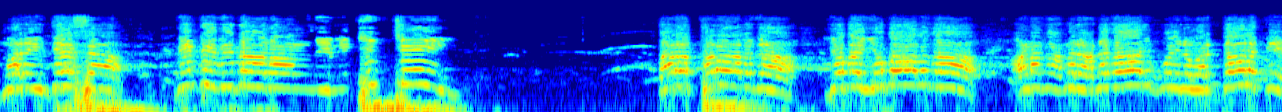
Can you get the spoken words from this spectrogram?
మరి దేశ విధి విధానాన్ని లిఖించి తరతరాలుగా యుగ యుగాలుగా అనగా మరి అణగారిపోయిన వర్గాలకి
